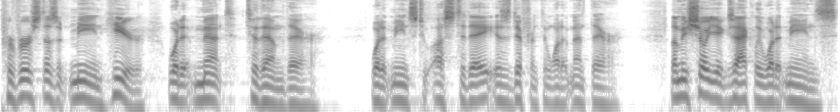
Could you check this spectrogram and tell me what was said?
Perverse doesn't mean here what it meant to them there. What it means to us today is different than what it meant there. Let me show you exactly what it means.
